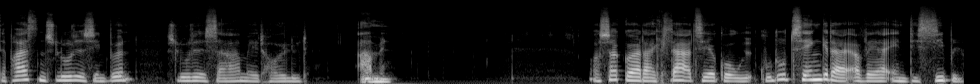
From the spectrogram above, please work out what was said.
Da præsten sluttede sin bøn, sluttede Sara med et højlydt Amen. Og så gør dig klar til at gå ud. Kunne du tænke dig at være en disciple?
